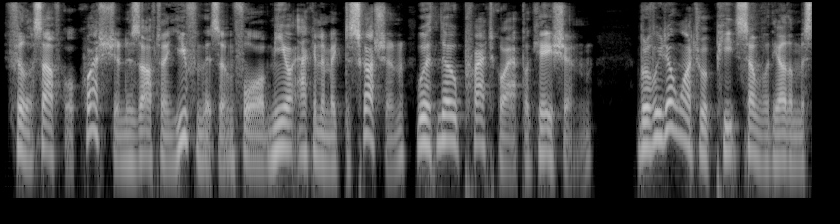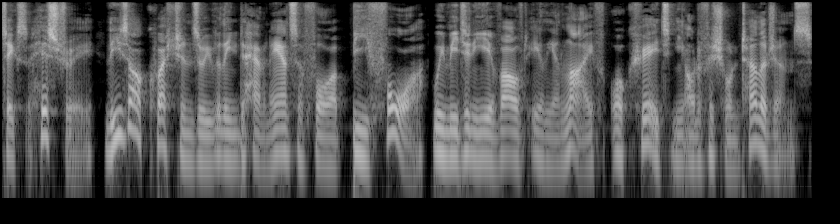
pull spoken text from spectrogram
Philosophical question is often a euphemism for mere academic discussion with no practical application. But if we don't want to repeat some of the other mistakes of history, these are questions we really need to have an answer for before we meet any evolved alien life or create any artificial intelligence.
